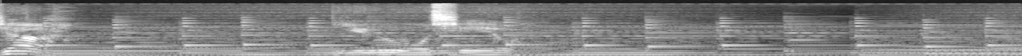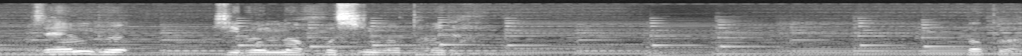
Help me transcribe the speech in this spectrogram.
じゃあ理由を教えよう。全部自分の保身のためだ。僕は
